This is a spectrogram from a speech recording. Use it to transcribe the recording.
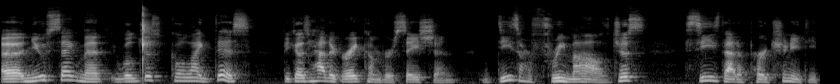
a new segment will just go like this because you had a great conversation. These are free miles. Just seize that opportunity.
